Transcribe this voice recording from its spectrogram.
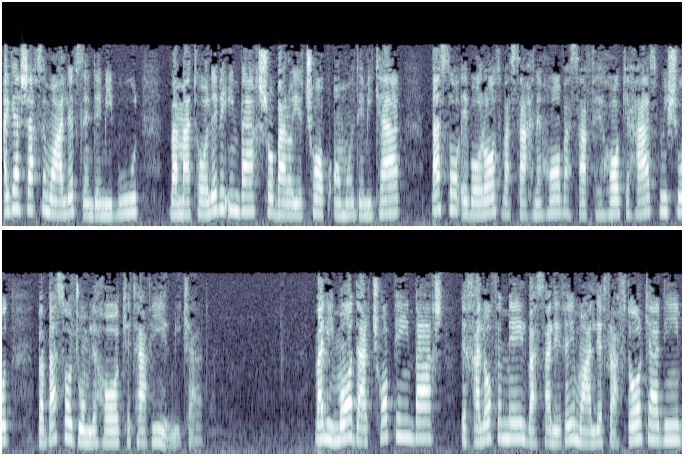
اگر شخص معلف زنده می بود و مطالب این بخش را برای چاپ آماده می کرد بسا عبارات و صحنه ها و صفحه ها که حذف می‌شد و بسا جمله ها که تغییر می کرد. ولی ما در چاپ این بخش به خلاف میل و سلیقه معلف رفتار کردیم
